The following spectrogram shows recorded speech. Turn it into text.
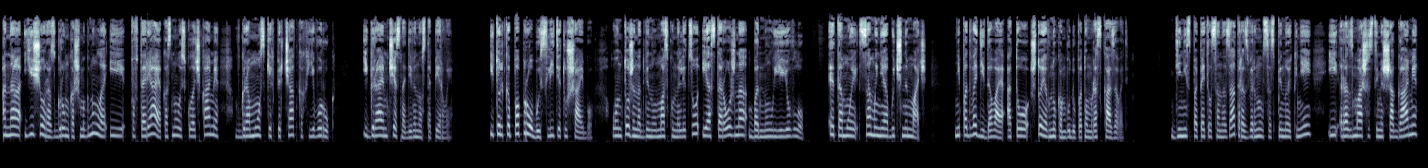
Она еще раз громко шмыгнула и, повторяя, коснулась кулачками в громоздких перчатках его рук. «Играем честно, девяносто первый». И только попробуй слить эту шайбу. Он тоже надвинул маску на лицо и осторожно боднул ее в лоб. Это мой самый необычный матч. Не подводи давай, а то что я внукам буду потом рассказывать? Денис попятился назад, развернулся спиной к ней и размашистыми шагами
